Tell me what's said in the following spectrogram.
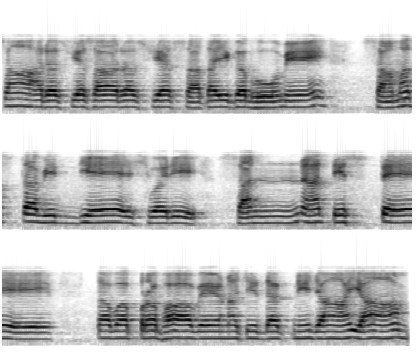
सारस्य सारस्य सतैकभूमे समस्तविद्येश्वरि सन्नतिस्ते। तव प्रभावेण चिदग्निजायां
